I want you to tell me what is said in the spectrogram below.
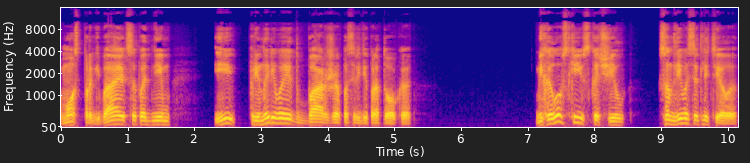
Мост прогибается под ним, и приныривает баржа посреди протока. Михайловский вскочил, сонливость отлетела.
